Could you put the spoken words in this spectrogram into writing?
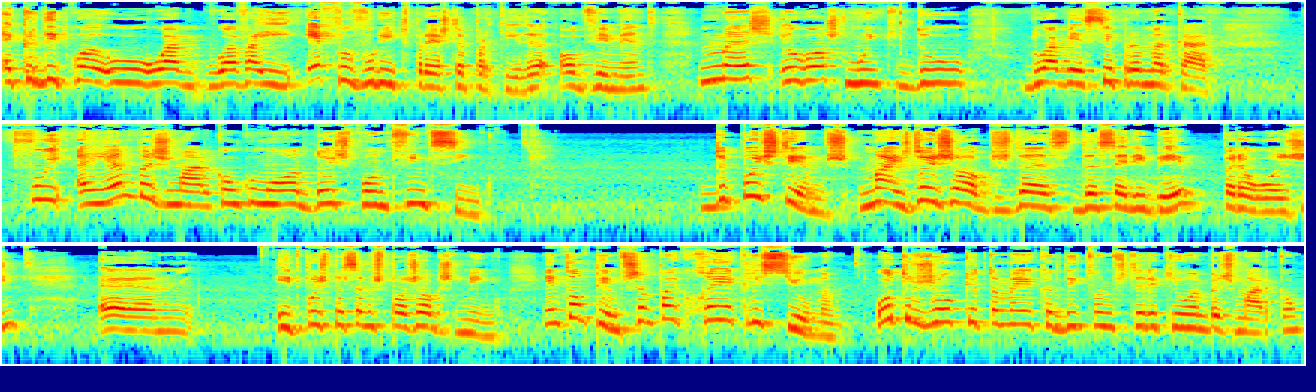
acredito que o, o, o Havaí é favorito para esta partida, obviamente, mas eu gosto muito do, do ABC para marcar. Fui em ambas marcam com uma odd 2.25. Depois temos mais dois jogos da, da Série B para hoje. Um, e depois passamos para os jogos de domingo. Então temos Sampaio Correia Criciúma. Outro jogo que eu também acredito vamos ter aqui o ambas marcam.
